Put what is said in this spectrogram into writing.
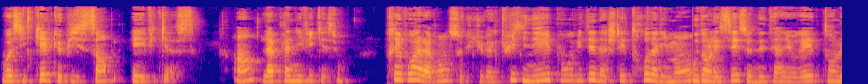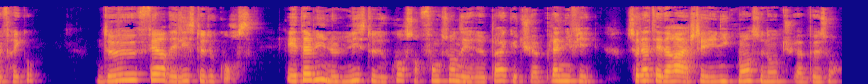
Voici quelques pistes simples et efficaces. 1. La planification. Prévois à l'avance ce que tu vas cuisiner pour éviter d'acheter trop d'aliments ou d'en laisser se détériorer dans le frigo. 2. Faire des listes de courses. Établis une liste de courses en fonction des repas que tu as planifiés. Cela t'aidera à acheter uniquement ce dont tu as besoin.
